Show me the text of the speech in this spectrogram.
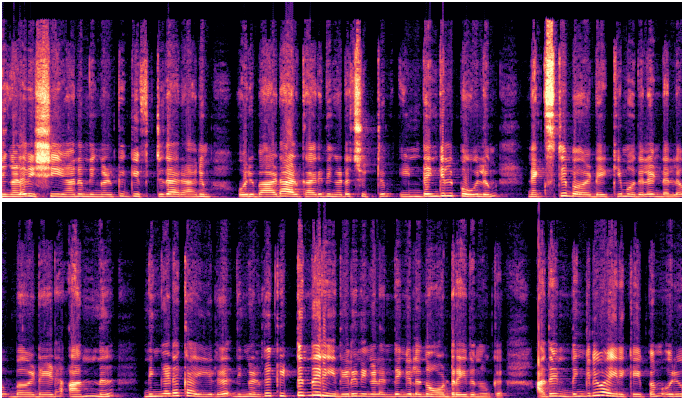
നിങ്ങളെ വിഷ് ചെയ്യാനും നിങ്ങൾക്ക് ഗിഫ്റ്റ് തരാനും ഒരുപാട് ആൾക്കാർ നിങ്ങളുടെ ചുറ്റും ഉണ്ടെങ്കിൽ പോലും നെക്സ്റ്റ് ബർത്ത്ഡേക്ക് മുതലുണ്ടല്ലോ. ബർത്ത്ഡേയുടെ അന്ന് നിങ്ങളുടെ കയ്യിൽ നിങ്ങൾക്ക് കിട്ടുന്ന രീതിയിൽ നിങ്ങൾ എന്തെങ്കിലും ഒന്ന് ഓർഡർ ചെയ്ത് നോക്ക്. അതെന്തെങ്കിലും ആയിരിക്കും. ഇപ്പം ഒരു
